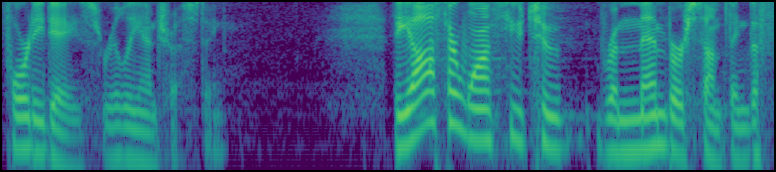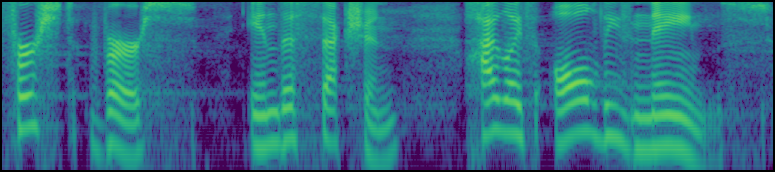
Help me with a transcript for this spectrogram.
40 days, really interesting. The author wants you to remember something. The first verse in this section highlights all these names,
